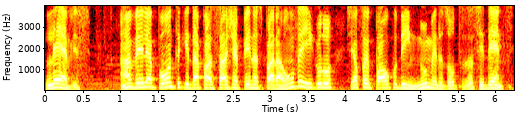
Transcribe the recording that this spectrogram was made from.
leves. A velha ponte que dá passagem apenas para um veículo já foi palco de inúmeros outros acidentes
